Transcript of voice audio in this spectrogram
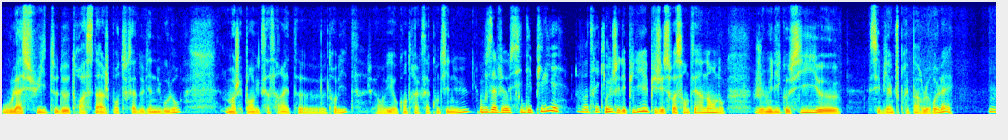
ou la suite de trois stages pour que ça devienne du boulot. Moi, j'ai pas envie que ça s'arrête trop vite. Envie, au contraire, que ça continue. Vous avez aussi des piliers dans votre équipe Oui, j'ai des piliers, et puis j'ai 61 ans, donc je me dis qu'aussi, c'est bien que je prépare le relais. Hmm.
